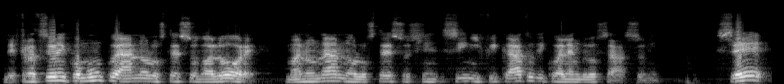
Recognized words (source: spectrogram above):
Le frazioni comunque hanno lo stesso valore, ma non hanno lo stesso significato di quelle anglosassoni. Se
